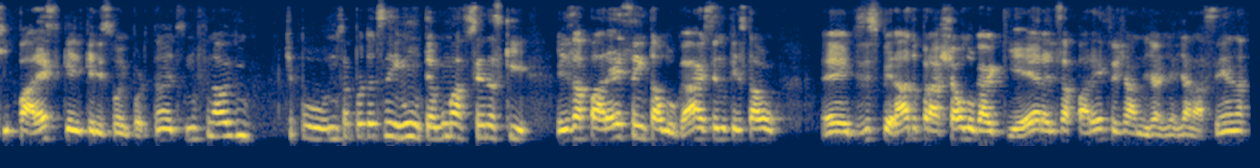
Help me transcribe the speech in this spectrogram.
que parece que, que eles são importantes, no final eles, tipo, não são importantes nenhum. Tem algumas cenas que eles aparecem em tal lugar, sendo que eles estavam é, desesperado para achar o lugar que era, eles aparecem já, já, já na cena.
